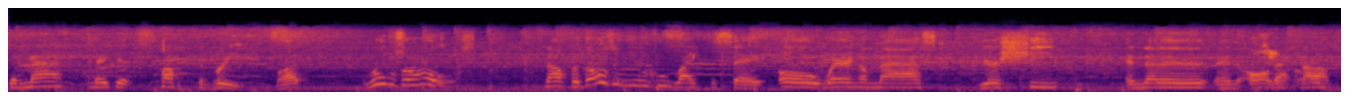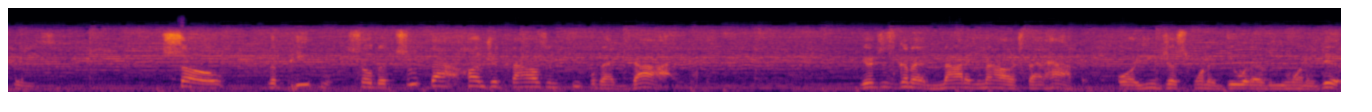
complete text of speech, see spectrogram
the mask make it tough to breathe, but rules are rules. Now, for those of you who like to say, "Oh, wearing a mask, you're sheep," and that and all that nonsense, so the people, so the 200,000 people that died, you're just gonna not acknowledge that happened, or you just want to do whatever you want to do.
